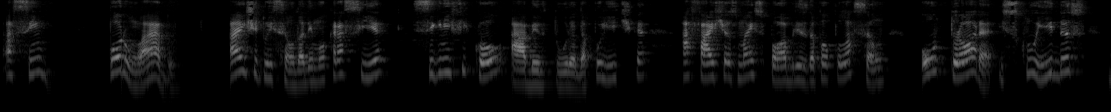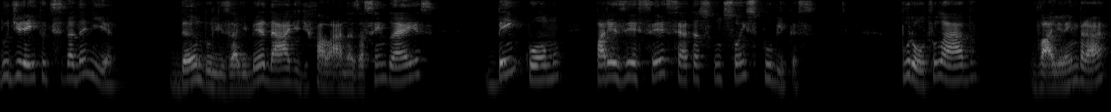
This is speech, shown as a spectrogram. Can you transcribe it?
Assim, por um lado, a instituição da democracia significou a abertura da política a faixas mais pobres da população, outrora excluídas do direito de cidadania, dando-lhes a liberdade de falar nas assembleias, bem como para exercer certas funções públicas. Por outro lado, vale lembrar,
